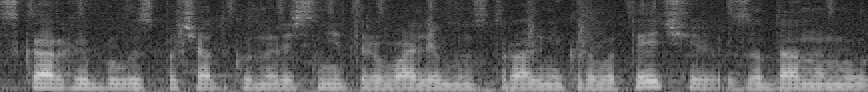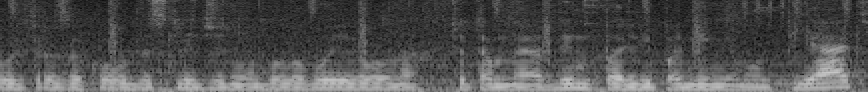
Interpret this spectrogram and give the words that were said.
Скарги були спочатку на рясні тривалі менструальні кровотечі. За даними ультразвукового дослідження було виявлено, що там не один поліп, а мінімум п'ять.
